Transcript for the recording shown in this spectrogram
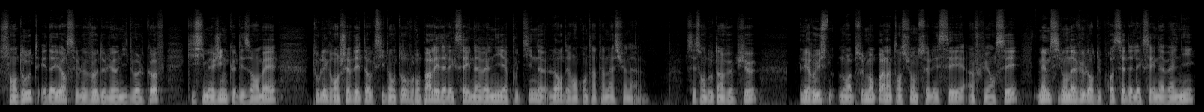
Sans doute, et d'ailleurs c'est le vœu de Leonid Volkov qui s'imagine que désormais tous les grands chefs d'État occidentaux vont parler d'Alexei Navalny à Poutine lors des rencontres internationales. C'est sans doute un vœu pieux, les Russes n'ont absolument pas l'intention de se laisser influencer, même si l'on a vu lors du procès d'Alexei Navalny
